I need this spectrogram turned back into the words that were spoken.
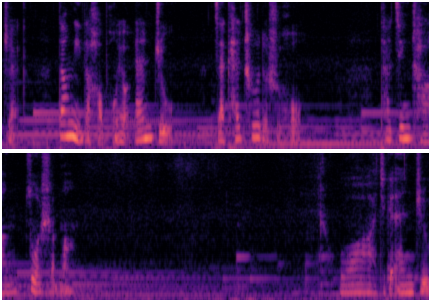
Jack，当你的好朋友 Andrew 在开车的时候，他经常做什么？哇，这个 Andrew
